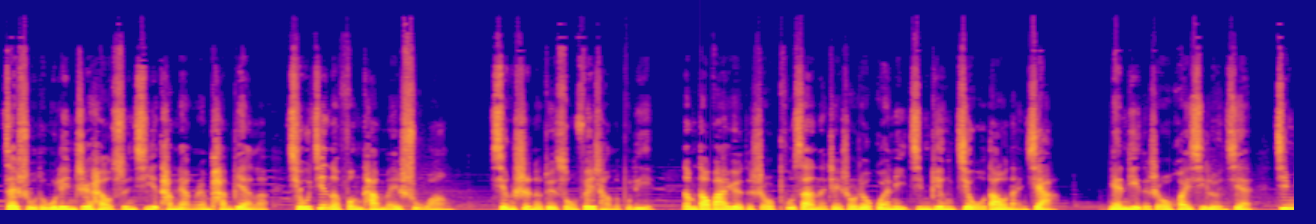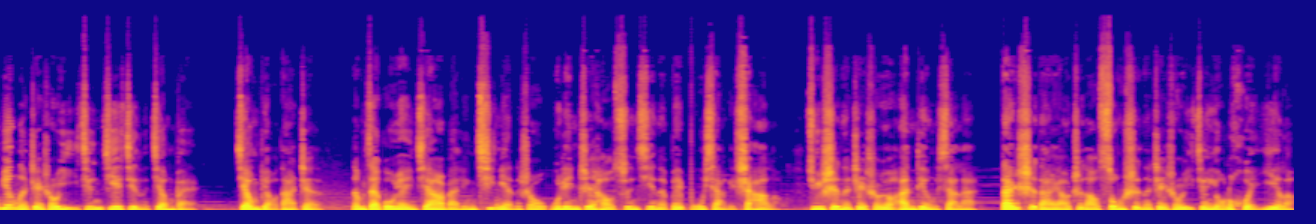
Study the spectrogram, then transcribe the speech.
在蜀的吴林之还有孙熙，他们两个人叛变了，求金呢封他们为蜀王，形势呢对宋非常的不利。那么到八月的时候，蒲散呢这时候就管理金兵九道南下。年底的时候，淮西沦陷，金兵呢这时候已经接近了江北，江表大震。那么在公元一千二百零七年的时候，吴林之还有孙熙呢被部下给杀了，局势呢这时候又安定了下来。但是大家要知道，宋氏呢这时候已经有了悔意了，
